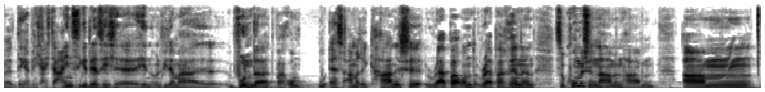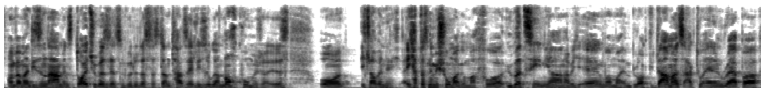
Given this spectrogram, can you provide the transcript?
Digga, bin ich eigentlich der Einzige, der sich äh, hin und wieder mal wundert, warum US-amerikanische Rapper und Rapperinnen so komische Namen haben. Ähm, und wenn man diese Namen ins Deutsch übersetzen würde, dass das dann tatsächlich sogar noch komischer ist. Und ich glaube nicht. Ich habe das nämlich schon mal gemacht. Vor über zehn Jahren habe ich irgendwann mal im Blog die damals aktuellen Rapper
